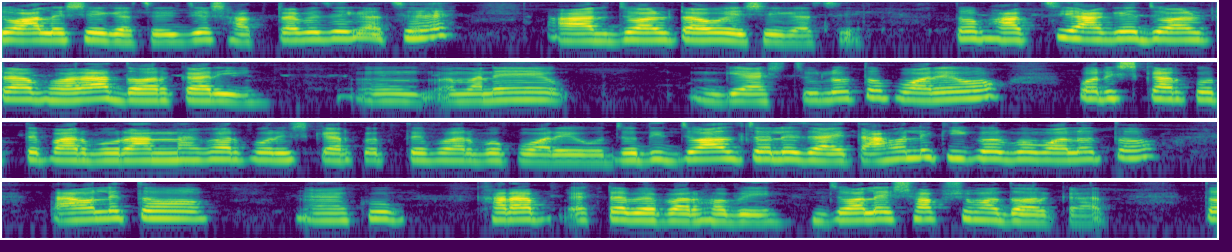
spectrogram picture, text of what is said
জল এসে গেছে যে সাতটা বেজে গেছে আর জলটাও এসে গেছে। তো ভাবছি আগে জলটা ভরা দরকারি। মানে গ্যাস চুলো তো পরেও পরিষ্কার করতে পারব, রান্নাঘর পরিষ্কার করতে পারব পরেও। যদি জল চলে যায় তাহলে কি করব বলো তো? তাহলে তো খুব খারাপ একটা ব্যাপার হবে। জলের সব সময় দরকার। তো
